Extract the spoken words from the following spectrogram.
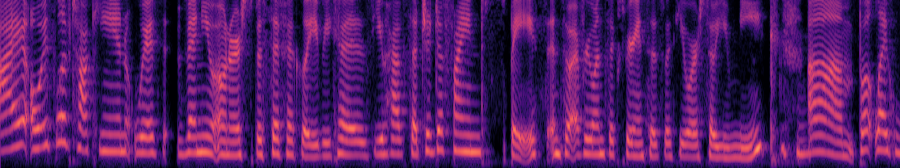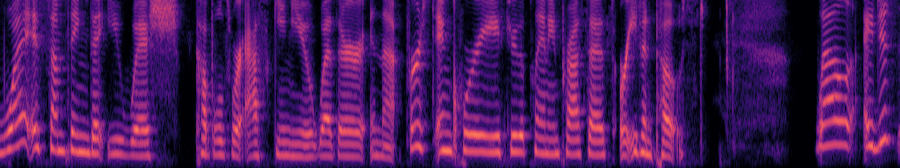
I always love talking with venue owners specifically because you have such a defined space. And so everyone's experiences with you are so unique. Mhm. Um, but like, what is something that you wish couples were asking you, whether in that first inquiry through the planning process or even post? Well, I just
